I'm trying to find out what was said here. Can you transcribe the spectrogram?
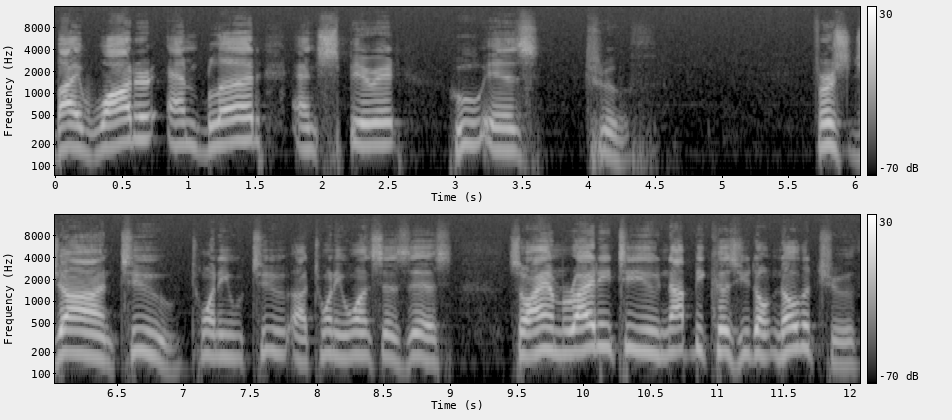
by water and blood and spirit, who is truth. First John 2 22, uh, 21 says this So I am writing to you not because you don't know the truth,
